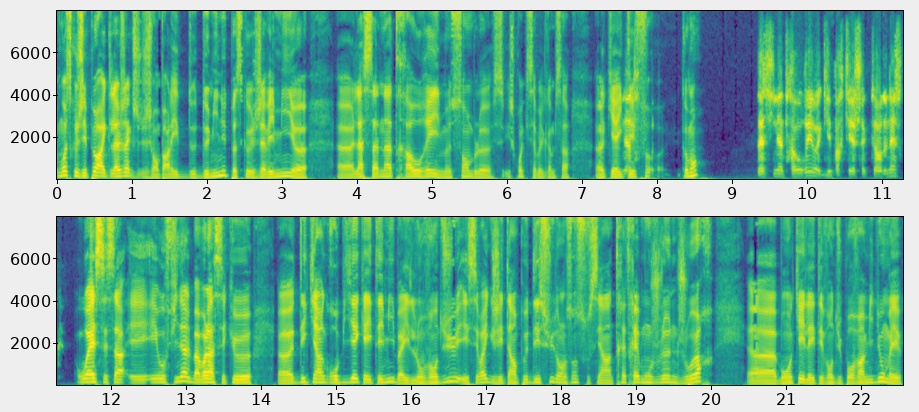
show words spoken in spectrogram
moi ce que j'ai peur avec l'Ajax, je vais en parler deux, deux minutes parce que j'avais mis euh, euh, Lassana Traoré il me semble, je crois qu'il s'appelle comme ça, qui a été comment? Lassina Traoré, qui est parti à Shakhtar Donetsk. Ouais, c'est ça. Et, et, au final, bah voilà, c'est que euh, dès qu'il y a un gros billet qui a été mis, bah ils l'ont vendu. Et c'est vrai que j'étais un peu déçu dans le sens où c'est un très très bon jeune joueur. Euh, bon, ok, il a été vendu pour 20 millions, mais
